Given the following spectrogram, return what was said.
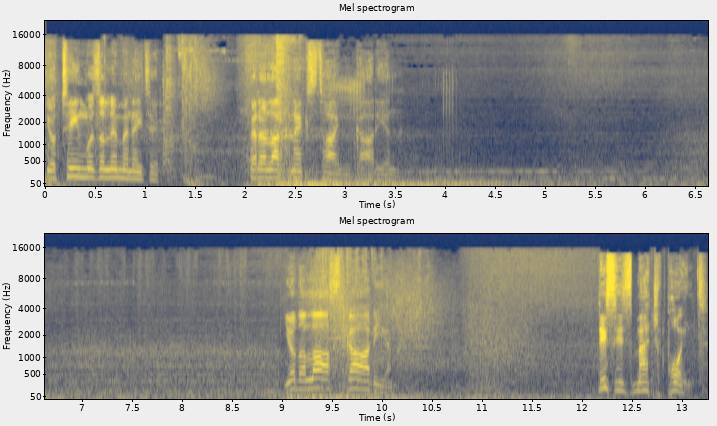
Your team was eliminated. Better luck next time, Guardian. You're the last Guardian. This is match point.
